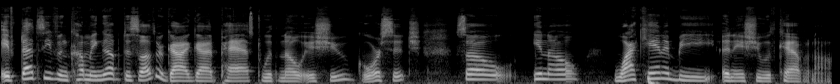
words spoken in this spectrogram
if that's even coming up, this other guy got passed with no issue, Gorsuch. So, you know, why can't it be an issue with Kavanaugh?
